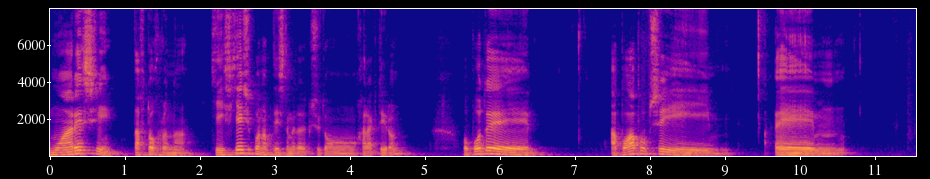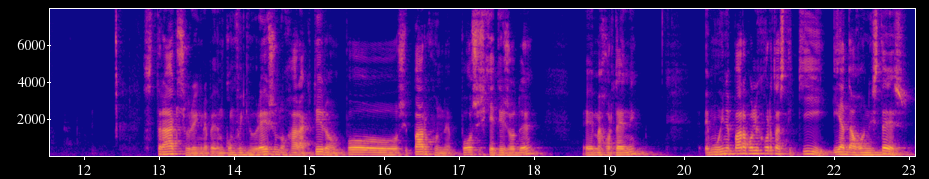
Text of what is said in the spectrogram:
Μου αρέσει ταυτόχρονα και η σχέση που αναπτύσσεται μεταξύ των χαρακτήρων. Οπότε, από άποψη ε, structuring, ρε παιδί configuration των χαρακτήρων, πώς υπάρχουν, πώς συσχετίζονται, ε, με χορταίνει. Ε, μου είναι πάρα πολύ χορταστικοί οι ανταγωνιστές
